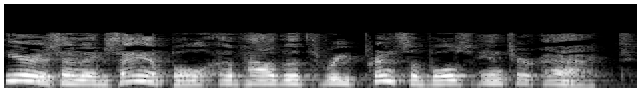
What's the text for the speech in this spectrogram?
Here is an example of how the three principles interact.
